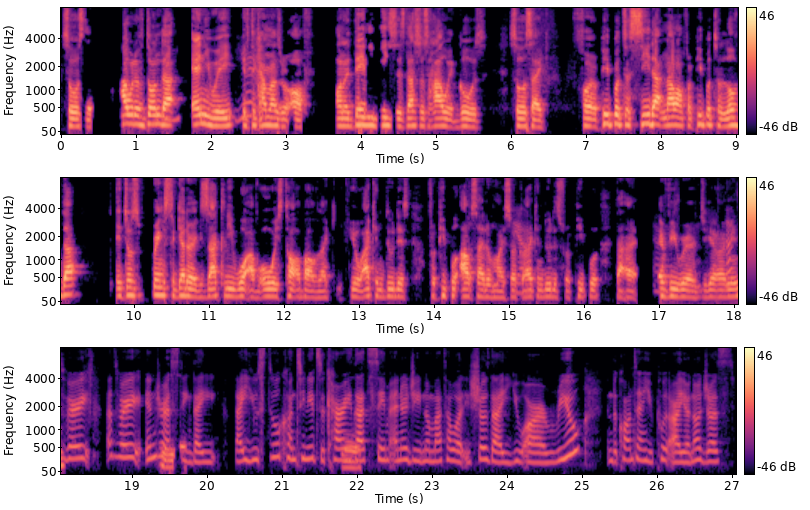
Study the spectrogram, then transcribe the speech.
So it's like I would have done that Mhm. anyway if the cameras were off on a daily basis. That's just how it goes. So it's like for people to see that now and for people to love that, it just brings together exactly what I've always thought about. Like, yo, I can do this for people outside of my circle. yeah. I can do this for people that are I everywhere. Do you get what I That's mean? very that's very interesting that you that you still continue to carry Yeah. that same energy no matter what. It shows that you are real in the content you put out. You're not just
